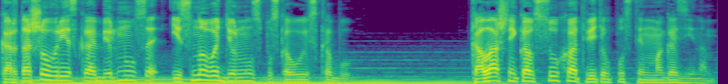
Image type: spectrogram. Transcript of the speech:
Карташов резко обернулся и снова дернул спусковую скобу. Калашников сухо ответил пустым магазином.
